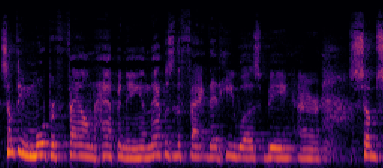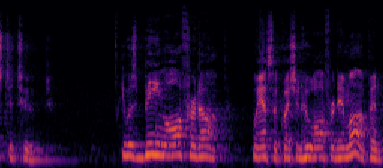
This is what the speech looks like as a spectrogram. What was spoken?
something more profound happening, and that was the fact that he was being our substitute. He was being offered up. We ask the question, who offered him up and,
